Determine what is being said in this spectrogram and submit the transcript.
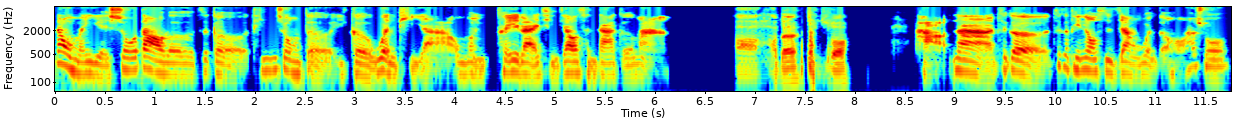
那我们也收到了这个听众的一个问题呀，我们可以来请教陈大哥吗？啊，好的，请说。好，那这个这个听众是这样问的哈，他说：“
